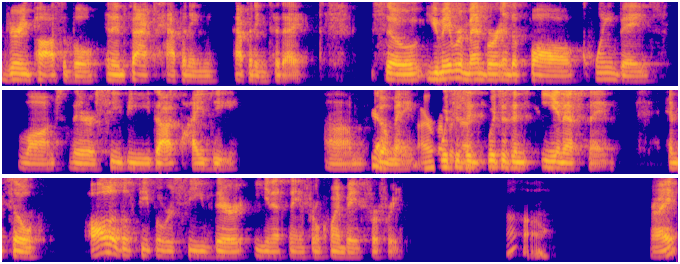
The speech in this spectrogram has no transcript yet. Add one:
very possible, and in fact happening happening today. So you may remember in the fall, Coinbase launched their cb.id um, yeah, domain, which is a, which is an ENS name, and so all of those people receive their ENS names from Coinbase for free. Oh, right.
